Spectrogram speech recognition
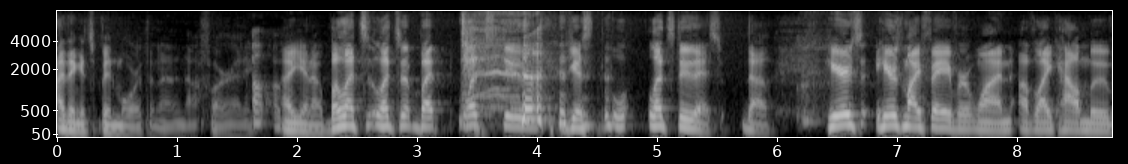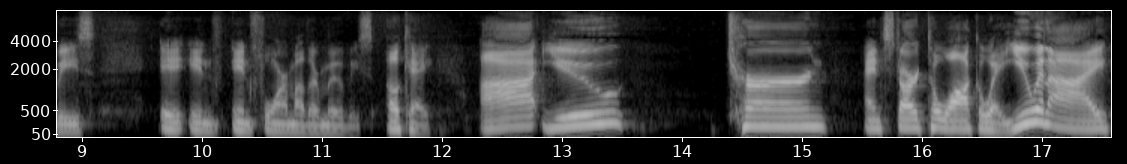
I think it's been more than enough already. Oh, Uh, you know, but let's let's uh, but let's do just let's do this though. Here's here's my favorite one of like how movies in, in inform other movies. Okay, uh you turn and start to walk away. You and I.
